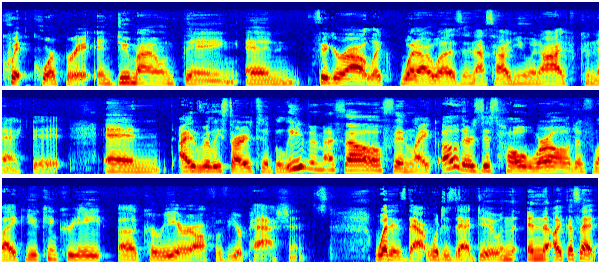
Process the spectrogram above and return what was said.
quit corporate and do my own thing and figure out like what I was, and that's how you and I connected. And I really started to believe in myself and like, oh, there's this whole world of like you can create a career off of your passions. What is that? What does that do? And and like I said,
